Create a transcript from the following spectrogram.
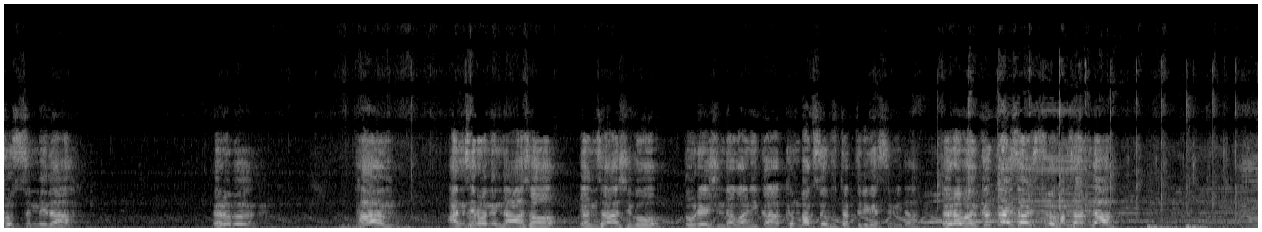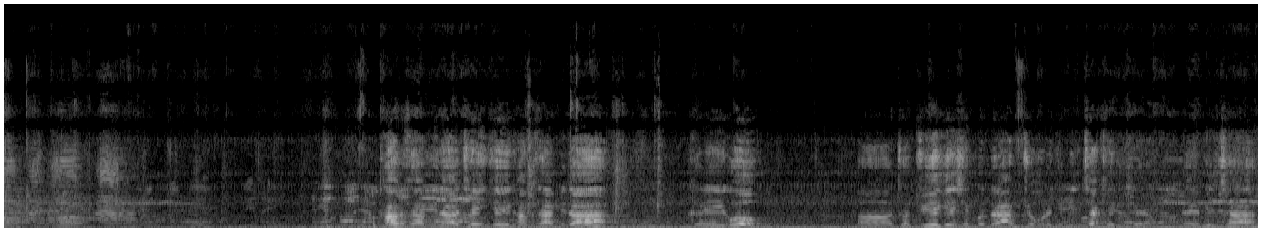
좋습니다. 여러분 다음 안세로님 나와서 연사하시고 노래해 주신다고 하니까 큰 박수 부탁드리겠습니다. 여러분 끝까지 서주십시오. 감사합니다. 감사합니다. 체인케이 감사합니다. 그리고 어, 저 뒤에 계신 분들 앞쪽으로 이렇게 밀착해 주세요. 네, 밀착.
